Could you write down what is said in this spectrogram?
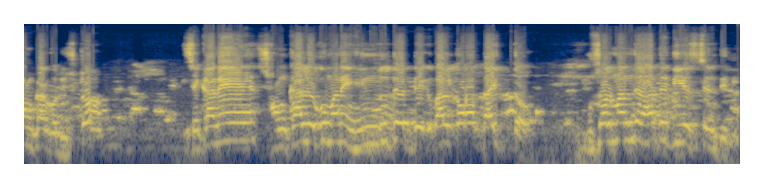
সংখ্যাগরিষ্ঠ সেখানে সংখ্যালঘু মানে হিন্দুদের দেখভাল করার দায়িত্ব মুসলমানদের হাতে দিয়ে এসছেন তিনি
